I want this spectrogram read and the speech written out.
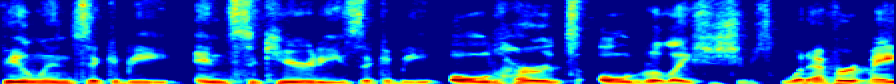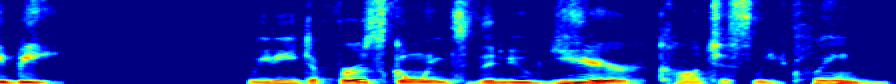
feelings, it could be insecurities, it could be old hurts, old relationships, whatever it may be. We need to first go into the new year consciously clean.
